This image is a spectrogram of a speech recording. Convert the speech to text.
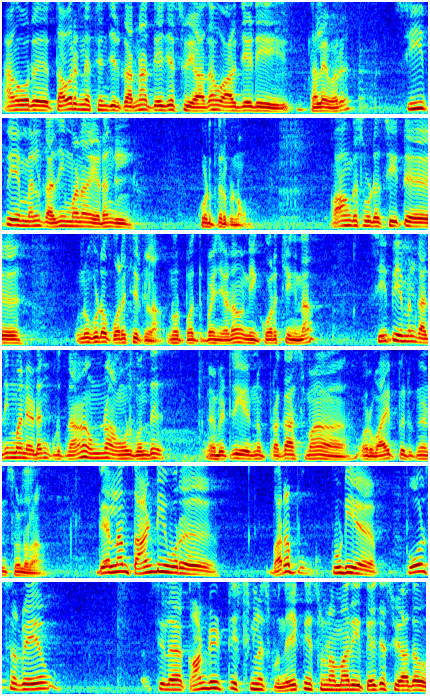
அங்கே ஒரு தவறு என்ன செஞ்சுருக்காருன்னா தேஜஸ்வி யாதவ் ஆர்ஜேடி தலைவர் சிபிஎம்எல்க்கு அதிகமான இடங்கள் கொடுத்துருக்கணும். காங்கிரஸோட சீட்டு இன்னும் கூட குறைச்சிருக்கலாம். இன்னொரு பத்து பதினஞ்சு இடம் நீங்கள் குறைச்சிங்கன்னா சிபிஎம்எல்க்கு அதிகமான இடம் கொடுத்தாங்கன்னா இன்னும் அவங்களுக்கு வந்து வெற்றி இன்னும் பிரகாசமாக ஒரு வாய்ப்பு இருக்குன்னு சொல்லலாம். இதெல்லாம் தாண்டி ஒரு வரக்கூடிய போல் சர்வேயும் சில கான்ட்ரடிக்டரி சிக்னல்ஸ் கொடுங்க ஏற்கனவே சொன்ன மாதிரி Tejashwi Yadav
